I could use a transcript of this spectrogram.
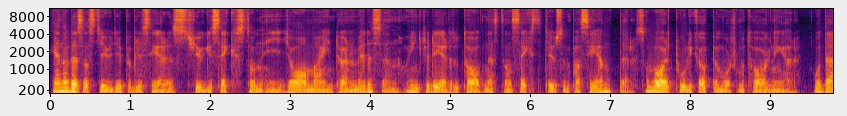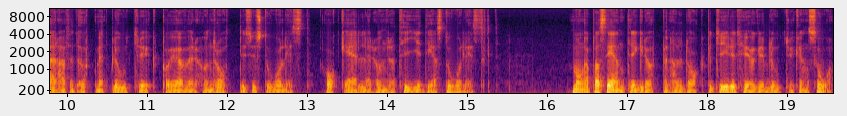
En av dessa studier publicerades 2016 i JAMA Internal Medicine och inkluderade totalt nästan 60 000 patienter som varit på olika öppenvårdsmottagningar och där haft ett uppmätt blodtryck på över 180 systoliskt och eller 110 diastoliskt. Många patienter i gruppen hade dock betydligt högre blodtryck än så.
